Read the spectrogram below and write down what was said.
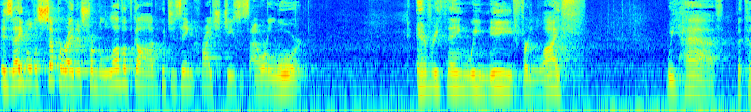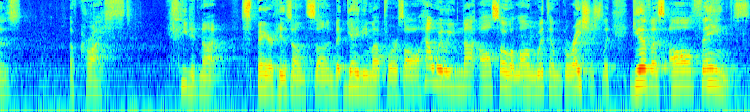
is able to separate us from the love of God which is in Christ Jesus our Lord. Everything we need for life we have because of Christ. If He did not spare His own Son, but gave Him up for us all, how will He not also, along with Him, graciously give us all things?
